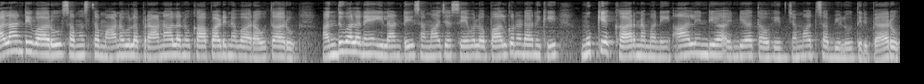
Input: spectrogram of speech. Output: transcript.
అలాంటి వారు సమస్త మానవుల ప్రాణాలను కాపాడిన వారవుతారు. అందువలనే ఇలాంటి సమాజ సేవలో పాల్గొనడానికి ముఖ్య కారణమని All India India Thowheed Jamath సభ్యులు తెలిపారు.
